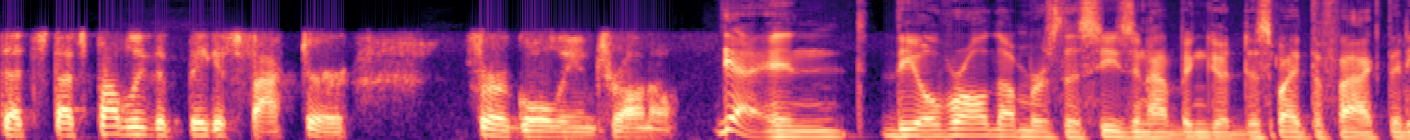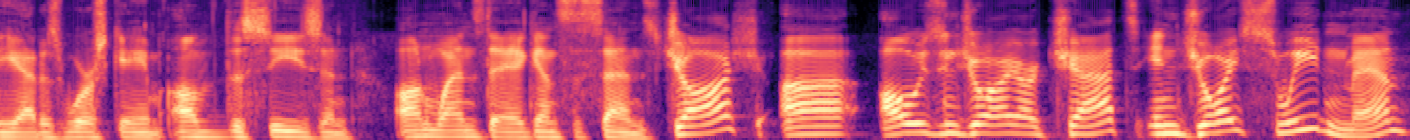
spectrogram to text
that's that's probably the biggest factor for a goalie in Toronto. Yeah, and the overall numbers this season have been good, despite the fact that he had his worst game of the season on Wednesday against the Sens. Josh, uh, always enjoy our chats. Enjoy Sweden, man.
